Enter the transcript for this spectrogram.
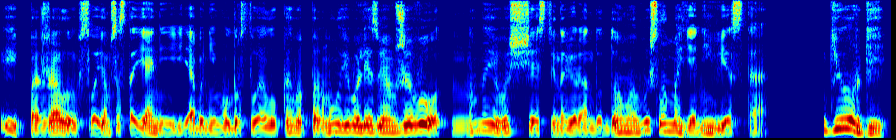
И, пожалуй, в своем состоянии я бы, не мудрствуя лукаво, пырнул его лезвием в живот, но на его счастье на веранду дома вышла моя невеста. «Георгий!»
